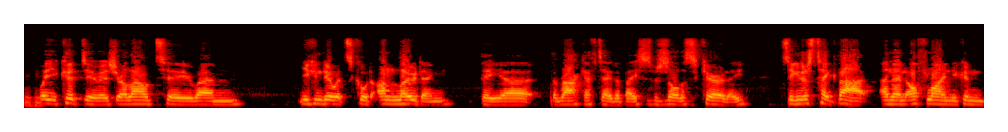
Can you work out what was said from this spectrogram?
Mm-hmm. What you could do is you're allowed to um, you can do what's called unloading the uh, the RACF databases, which is all the security. So you can just take that and then offline you can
